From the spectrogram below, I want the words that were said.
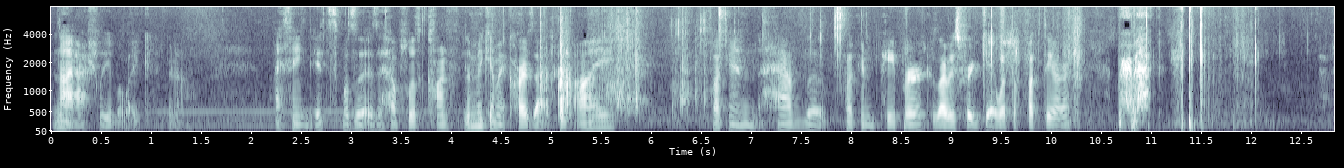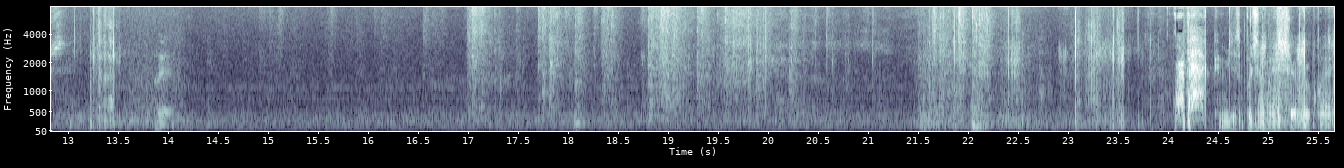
Not actually, but like you know, I think it's supposed to it helps with conf. Let me get my cards out. I fucking have the fucking paper because I always forget what the fuck they are. Bear back. Oh shit. Okay. We're back. Let me just my shirt real quick.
